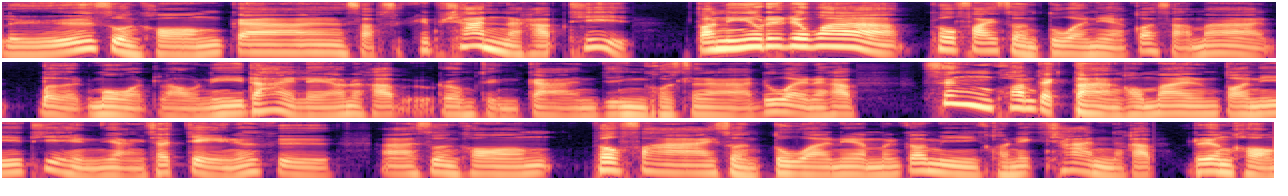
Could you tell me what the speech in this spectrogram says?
หรือส่วนของการ subscription นะครับ ที่ตอนนี้เรียกได้ว่าโปรไฟล์ส่วนตัวเนี่ยก็สามารถเปิดโหมดเหล่านี้ได้แล้วนะครับ รวมถึงการยิงโฆษณาด้วยนะครับ ซึ่งความแตกต่างของมันตอนนี้ที่เห็นอย่างชัดเจนก็คืออส่วนของโปรไฟล์ส่วนตัวเนี่ยมันก็มี connection นะครับเรื่องของ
